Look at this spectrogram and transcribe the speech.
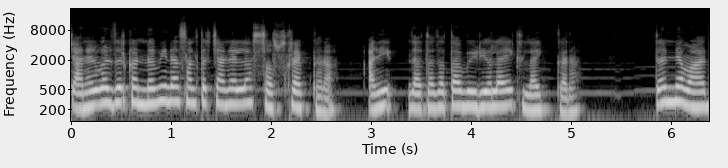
चॅनलवर जर का नवीन असाल तर चॅनलला सबस्क्राईब करा आणि जाता जाता व्हिडिओला एक लाईक करा. धन्यवाद.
